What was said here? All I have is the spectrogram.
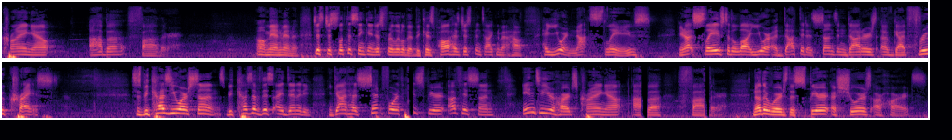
crying out, Abba, Father. Oh man, man, man. just just let this sink in just for a little bit because Paul has just been talking about how, hey, you are not slaves. You're not slaves to the law. You are adopted as sons and daughters of God through Christ. It says, because you are sons, because of this identity, God has sent forth His Spirit of His Son into your hearts, crying out, Abba, Father. In other words, the Spirit assures our hearts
